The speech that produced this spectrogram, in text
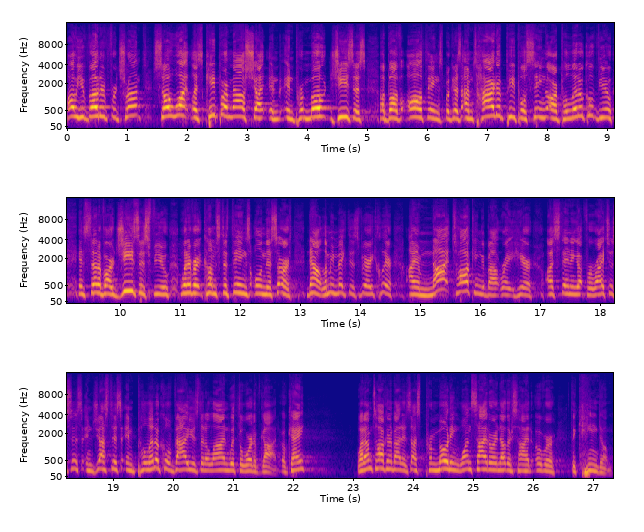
Oh, you voted for Trump? So what? Let's keep our mouth shut and, and promote Jesus above all things because I'm tired of people seeing our political view instead of our Jesus view whenever it comes to things on this earth. Now, let me make this very clear. I am not talking about right here us standing up for righteousness and justice and political values that align with the Word of God, okay? What I'm talking about is us promoting one side or another side over the kingdom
